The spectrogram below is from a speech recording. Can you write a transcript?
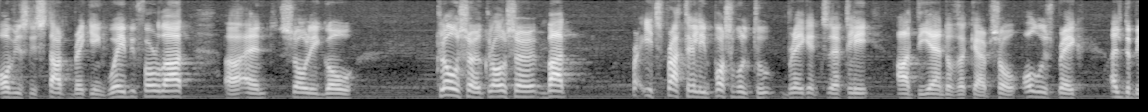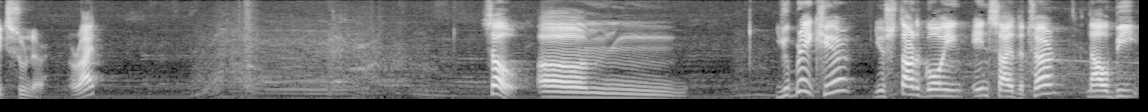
obviously, start braking way before that uh, and slowly go closer and closer, but it's practically impossible to brake exactly at the end of the curb. So always brake a little bit sooner, all right? So, um, you brake here, you start going inside the turn. Now be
